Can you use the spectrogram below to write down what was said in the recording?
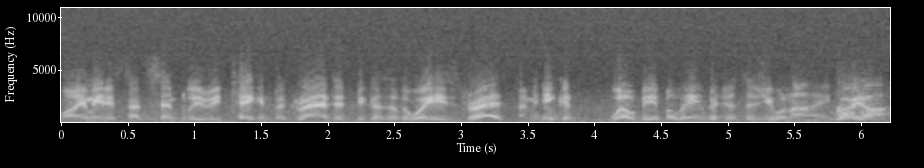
Well, I mean, it's not simply to be taken for granted because of the way he's dressed. I mean, he could well be a believer, just as you and I. Right on.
